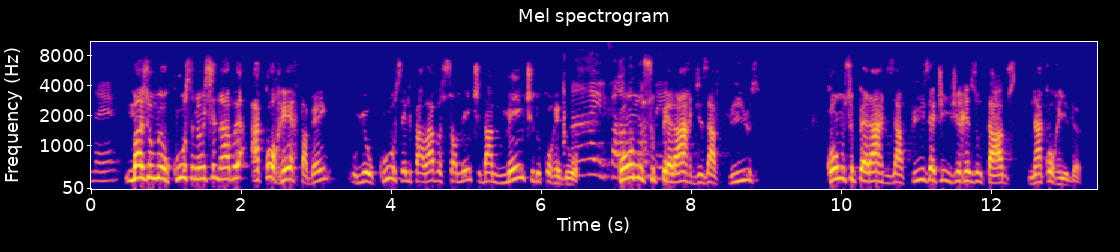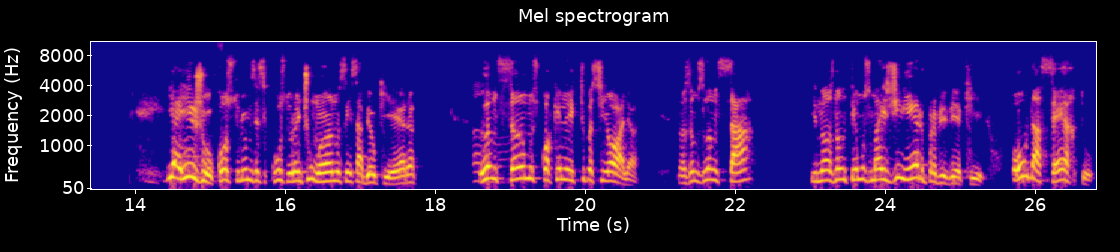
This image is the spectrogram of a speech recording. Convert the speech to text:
né? Mas o meu curso não ensinava a correr, tá bem? O meu curso ele falava somente da mente do corredor. Ah, como superar desafios, como superar desafios e atingir resultados na corrida. E aí, Ju, construímos esse curso durante um ano sem saber o que era. Uhum. Lançamos com aquele tipo assim: olha, nós vamos lançar e nós não temos mais dinheiro para viver aqui. Ou dá certo,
